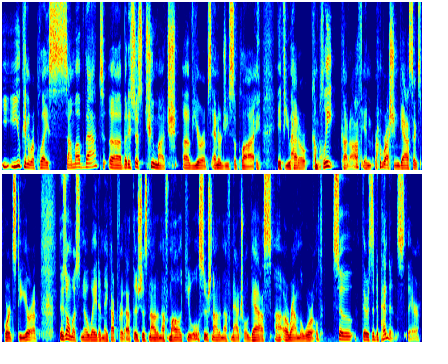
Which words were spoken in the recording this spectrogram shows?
You can replace some of that, uh, but it's just too much of Europe's energy supply. If you had a complete cutoff in Russian gas exports to Europe, there's almost no way to make up for that. There's just not enough molecules, there's not enough natural gas uh, around the world. So there's a dependence there.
